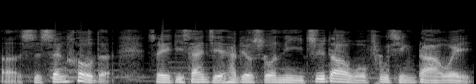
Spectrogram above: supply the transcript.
呃是深厚的。所以第三节他就说：“你知道我父亲大卫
